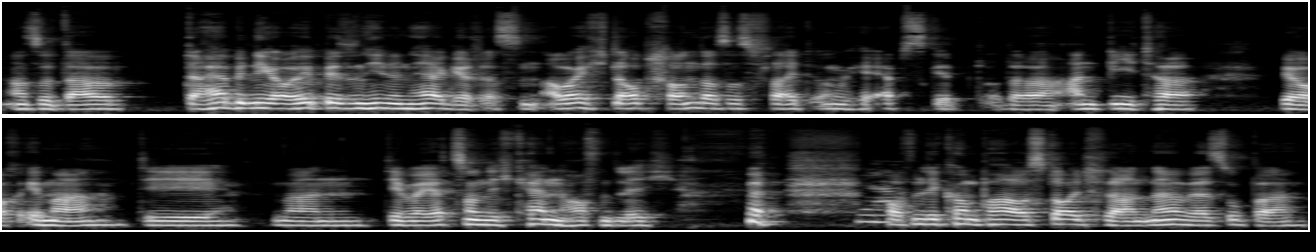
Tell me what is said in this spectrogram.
Also da, daher bin ich auch ein bisschen hin und her gerissen. Aber ich glaube schon, dass es vielleicht irgendwelche Apps gibt oder Anbieter, wie auch immer, die man, die wir jetzt noch nicht kennen, hoffentlich. Ja. Hoffentlich kommt ein paar aus Deutschland, ne? Wäre super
